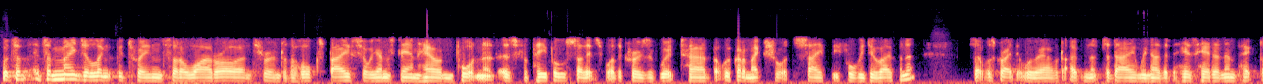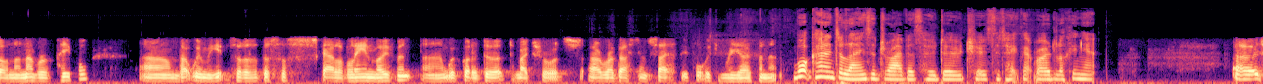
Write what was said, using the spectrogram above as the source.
Well, it's a, it's a major link between sort of Wairoa and through into the Hawke's Bay, so we understand how important it is for people, so that's why the crews have worked hard, but we've got to make sure it's safe before we do open it. So it was great that we were able to open it today, and we know that it has had an impact on a number of people. Um, but when we get sort of this scale of land movement, uh, we've got to do it to make sure it's uh, robust and safe before we can reopen it. What kind of delays are drivers who do choose to take that road looking at? Uh, it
